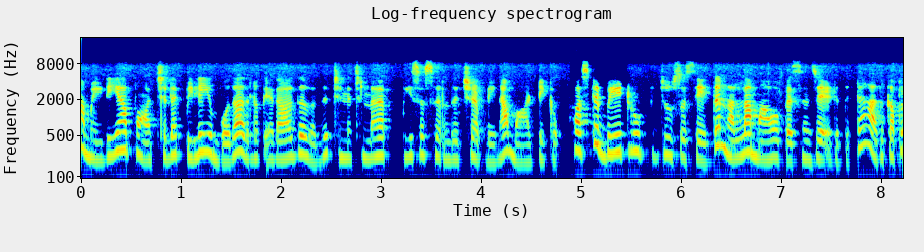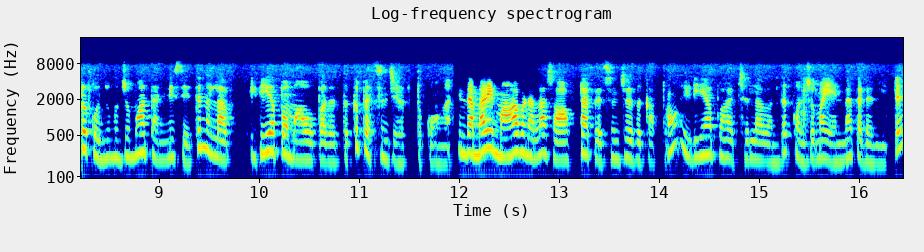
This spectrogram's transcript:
நம்ம இடியாப்பம் அச்சில் பிழியும் போது அதில் ஏதாவது வந்து சின்ன சின்ன பீசஸ் இருந்துச்சு அப்படின்னா மாட்டிக்கும். ஃபஸ்ட்டு பீட்ரூட் ஜூஸை சேர்த்து நல்லா மாவு பிசைஞ்சு எடுத்துட்டு அதுக்கப்புறம் கொஞ்சம் கொஞ்சமாக தண்ணி சேர்த்து நல்லா இடியாப்ப மாவு பதத்துக்கு பிசைஞ்சு எடுத்துக்கோங்க. இந்த மாதிரி மாவு நல்லா சாஃப்டாக பிசைஞ்சதுக்கப்புறம் இடியாப்ப அச்சில் வந்து கொஞ்சமாக எண்ணெய் தடவிட்டு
